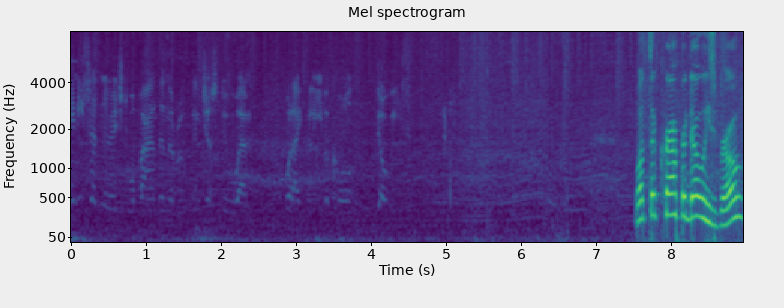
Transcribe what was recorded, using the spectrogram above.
any sudden urge to abandon the route and just do um, what I believe are called doughies. What the crap are doughies, bro?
